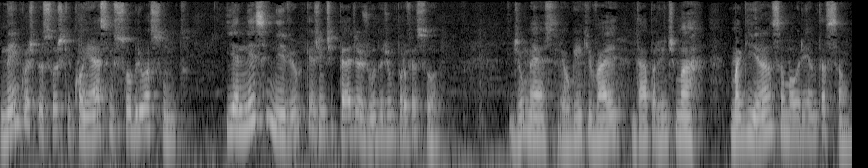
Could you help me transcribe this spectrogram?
nem com as pessoas que conhecem sobre o assunto. E é nesse nível que a gente pede ajuda de um professor, de um mestre, alguém que vai dar para a gente uma, uma guiança, uma orientação.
